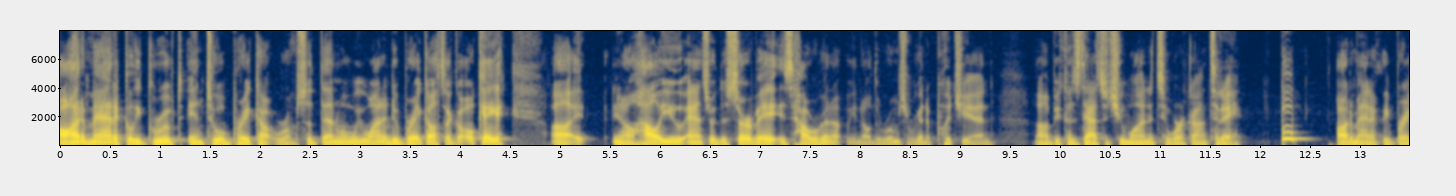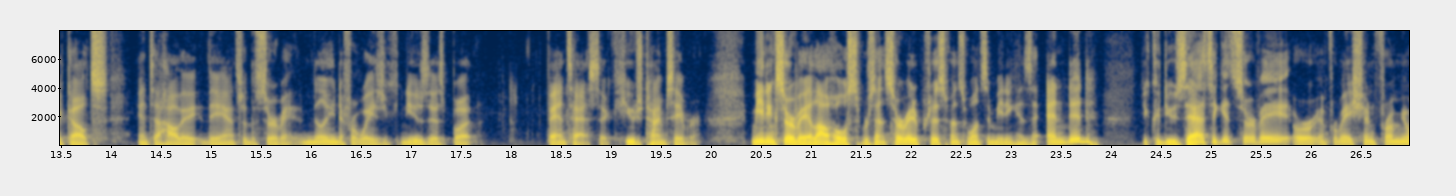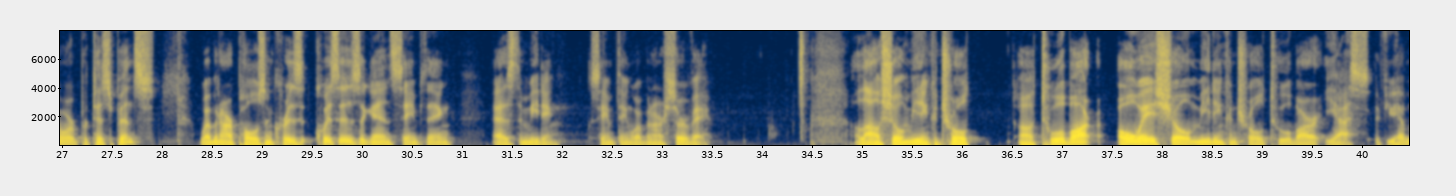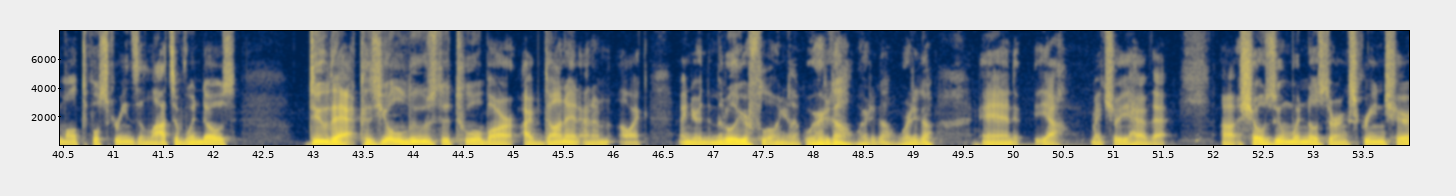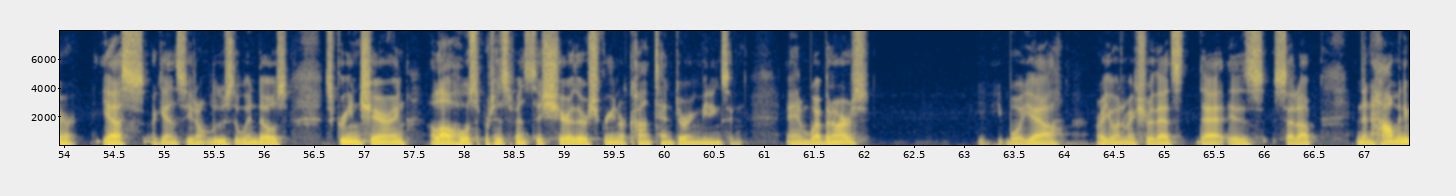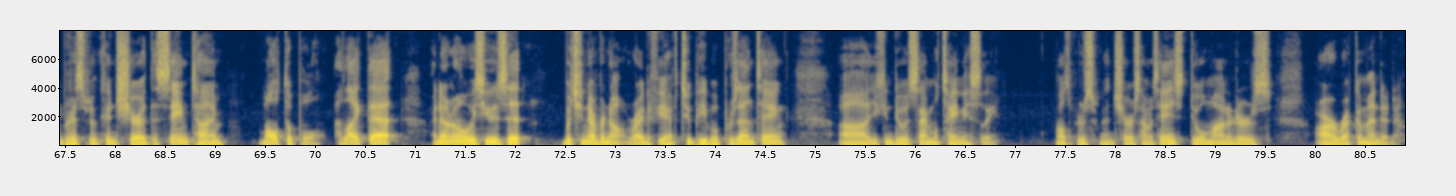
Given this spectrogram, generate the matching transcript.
automatically grouped into a breakout room. So then when we want to do breakouts, I go, okay, uh, you know, how you answered the survey is how we're going to, you know, the rooms we're going to put you in uh, because that's what you wanted to work on today. Boop, automatically breakouts into how they, they answered the survey. A million different ways you can use this, but fantastic, huge time saver. Meeting survey, allow hosts to present survey to participants once the meeting has ended. You could use that to get survey or information from your participants. Webinar polls and quiz, quizzes, again, same thing as the meeting. Same thing, webinar survey. Allow show meeting control uh, toolbar. Always show meeting control toolbar. Yes, if you have multiple screens and lots of windows, do that because you'll lose the toolbar. I've done it and I'm like, and you're in the middle of your flow and you're like, where to go? Where to go? Where to go? And yeah, make sure you have that. Uh, show Zoom windows during screen share. Yes, again, so you don't lose the windows. Screen sharing, allow host participants to share their screen or content during meetings and, and webinars. Well, yeah, right? You want to make sure that's that is set up. And then how many participants can share at the same time? Multiple. I like that. I don't always use it, but you never know, right? If you have two people presenting, uh, you can do it simultaneously. Multiple participants can share simultaneously. Dual monitors are recommended.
